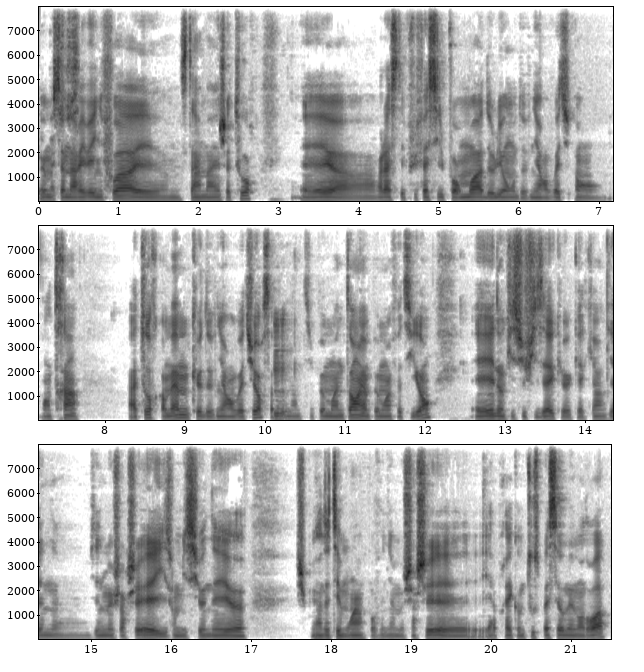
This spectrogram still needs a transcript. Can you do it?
Donc, ça m'est arrivé une fois et c'était un mariage à Tours. Et euh, voilà, c'était plus facile pour moi de Lyon de venir en, voiture, en, en, train à Tours quand même que de venir en voiture. Ça mmh. un petit peu moins de temps et un peu moins fatigant. Et donc, il suffisait que quelqu'un vienne, vienne me chercher. Et ils ont missionné, euh, je suis un des témoins pour venir me chercher. Et, et, après, comme tout se passait au même endroit,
